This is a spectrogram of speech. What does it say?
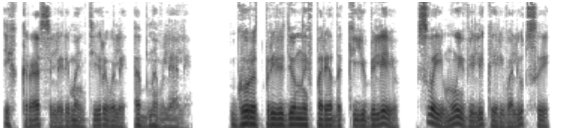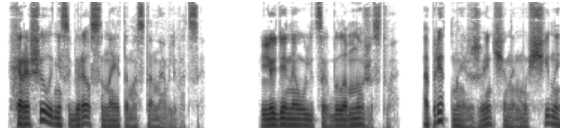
их красили, ремонтировали, обновляли. Город, приведенный в порядок к юбилею, своему и Великой революции, хорошил и не собирался на этом останавливаться. Людей на улицах было множество. Опрятные женщины, мужчины,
